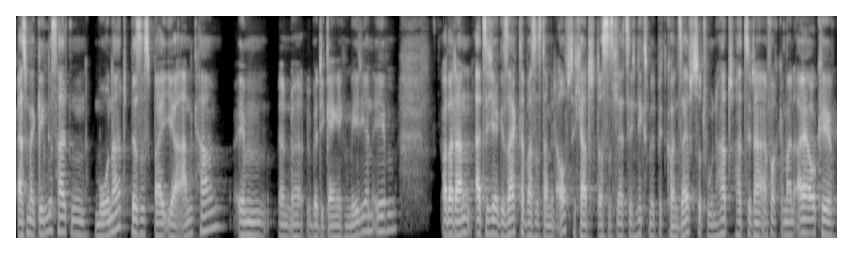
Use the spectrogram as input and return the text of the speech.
erstmal ging es halt einen Monat, bis es bei ihr ankam, im, über die gängigen Medien eben. Aber dann, als ich ihr gesagt habe, was es damit auf sich hat, dass es letztlich nichts mit Bitcoin selbst zu tun hat, hat sie dann einfach gemeint, ah ja, okay,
